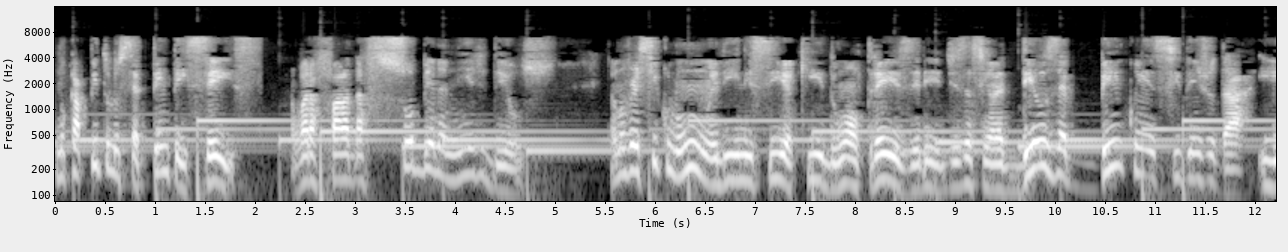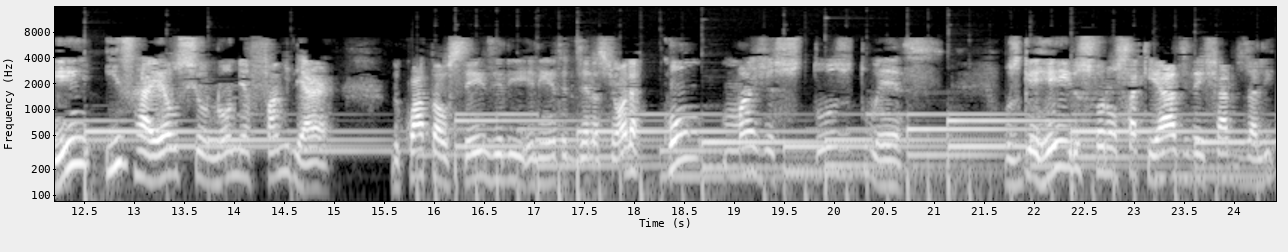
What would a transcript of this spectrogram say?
No capítulo 76, agora fala da soberania de Deus. Então, no versículo 1, ele inicia aqui, do 1 ao 3, ele diz assim: Olha, Deus é bem conhecido em Judá, e em Israel seu nome é familiar. Do 4 ao 6, ele, ele entra dizendo assim: Olha, quão majestoso tu és. Os guerreiros foram saqueados e deixados ali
